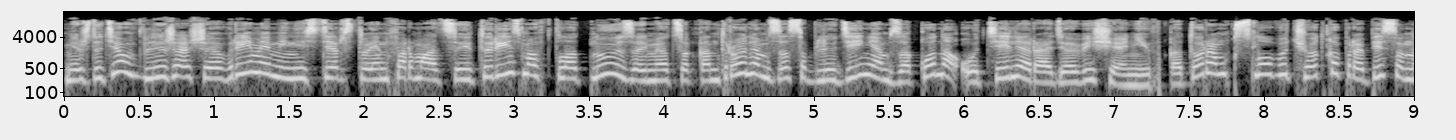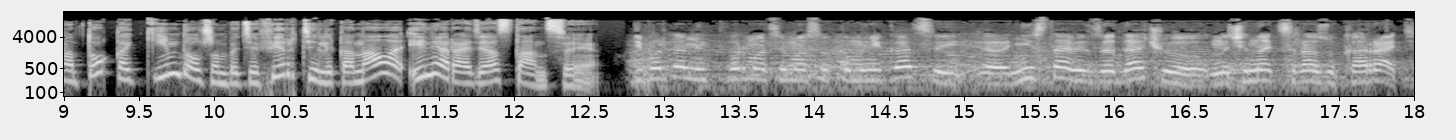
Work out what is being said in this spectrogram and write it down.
Между тем, в ближайшее время Министерство информации и туризма вплотную займется контролем за соблюдением закона о телерадиовещании, в котором, к слову, четко прописано то, каким должен быть эфир телеканала или радиостанции. Департамент информации и массовых коммуникаций э, не ставит задачу начинать сразу карать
